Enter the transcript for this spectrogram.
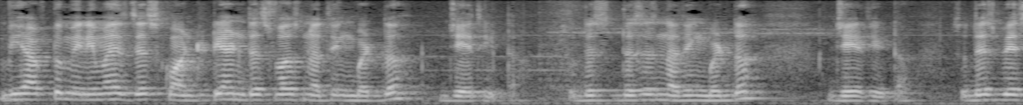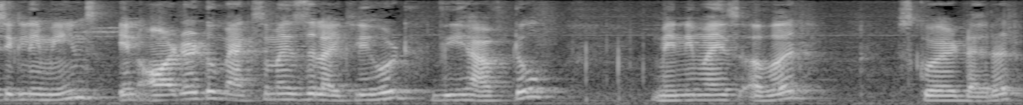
we have to minimize this quantity and this was nothing but the j theta. So this this is nothing but the j theta. So this basically means in order to maximize the likelihood we have to minimize our squared error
